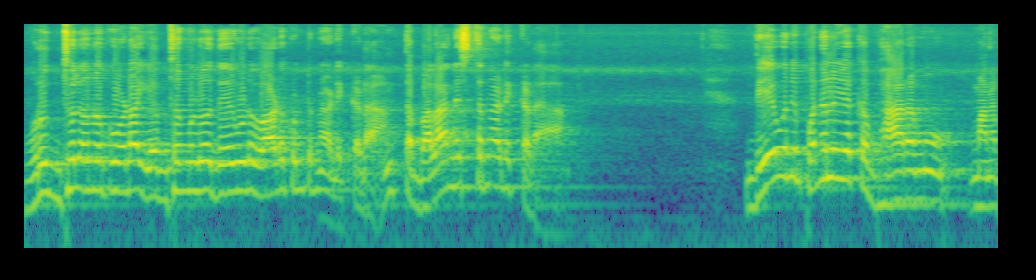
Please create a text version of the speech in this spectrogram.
వృద్ధులను కూడా యుద్ధములో దేవుడు వాడుకుంటున్నాడు ఇక్కడ. అంత బలాన్ని ఇస్తున్నాడు ఇక్కడ. దేవుని పనుల యొక్క భారము మన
